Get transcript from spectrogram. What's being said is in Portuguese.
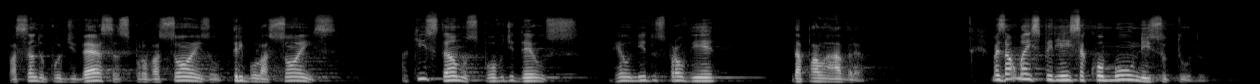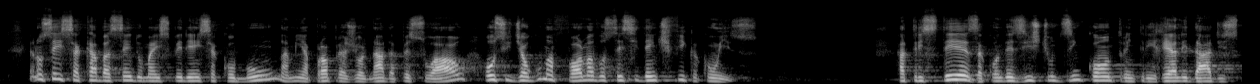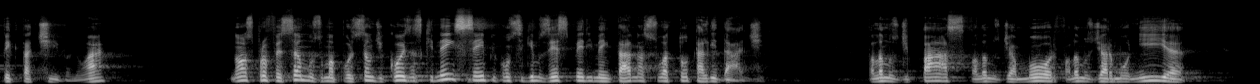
passando por diversas provações ou tribulações. Aqui estamos, povo de Deus, reunidos para ouvir da palavra. Mas há uma experiência comum nisso tudo. Eu não sei se acaba sendo uma experiência comum na minha própria jornada pessoal ou se de alguma forma você se identifica com isso a tristeza quando existe um desencontro entre realidade e expectativa, não é? Nós professamos uma porção de coisas que nem sempre conseguimos experimentar na sua totalidade. Falamos de paz, falamos de amor, falamos de harmonia,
